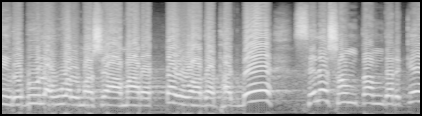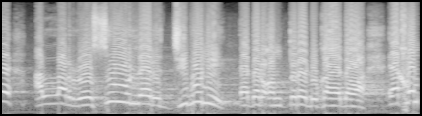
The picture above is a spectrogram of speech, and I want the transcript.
এই রবুল আউয়াল মাসে আমার একটাই ওয়াদা থাকবে ছেলে সন্তানদেরকে আল্লাহর রসুলের জীবনী এদের অন্তরে ঢুকায় দেওয়া। এখন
